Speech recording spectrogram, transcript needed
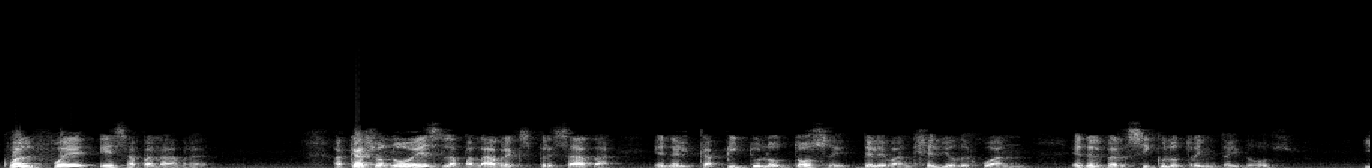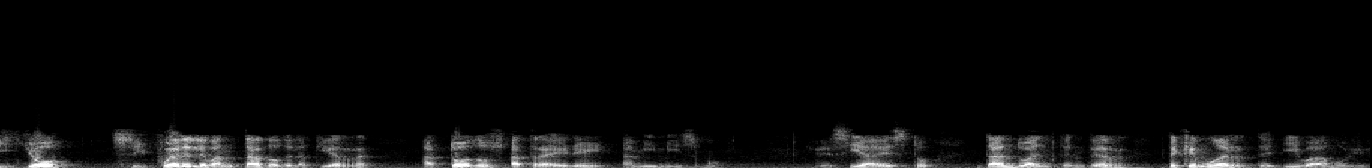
¿Cuál fue esa palabra? ¿Acaso no es la palabra expresada en el capítulo 12 del Evangelio de Juan, en el versículo 32? Y yo, si fuere levantado de la tierra, a todos atraeré a mí mismo. Y decía esto dando a entender de qué muerte iba a morir.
